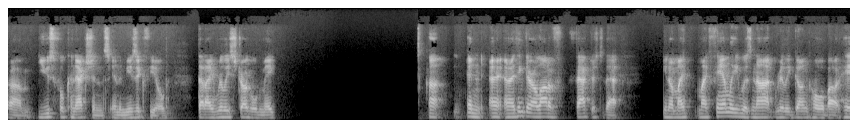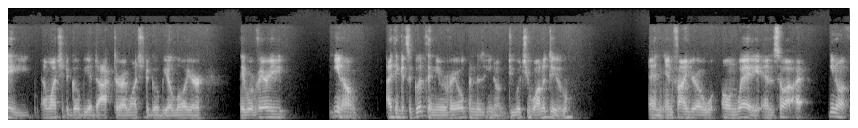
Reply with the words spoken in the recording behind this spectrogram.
um, useful connections in the music field that I really struggled to make. Uh, and and I think there are a lot of factors to that. You know, my my family was not really gung ho about, hey, I want you to go be a doctor. I want you to go be a lawyer. They were very, you know, I think it's a good thing. They were very open to, you know, do what you want to do, and and find your own way. And so I, you know,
